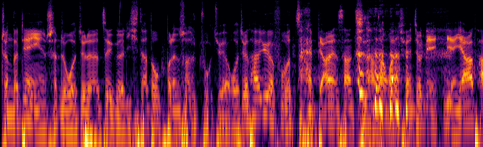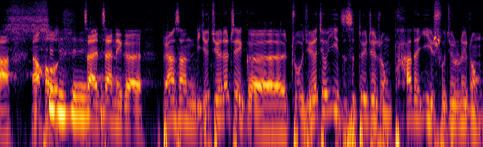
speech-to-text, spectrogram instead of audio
整个电影甚至我觉得这个李希特都不能说是主角，我觉得他岳父在表演上、气场上完全就碾碾压他，然后在在那个表演上，你就觉得这个主角就一直是对这种他的艺术就是那种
